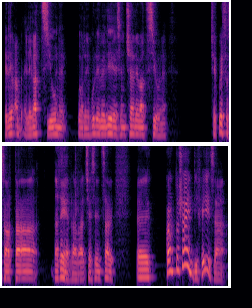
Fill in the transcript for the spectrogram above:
Ele vabbè, elevazione, vorrei pure vedere se non c'è elevazione. Cioè, questo salta da terra, cioè senza... Eh, quanto c'è in difesa?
